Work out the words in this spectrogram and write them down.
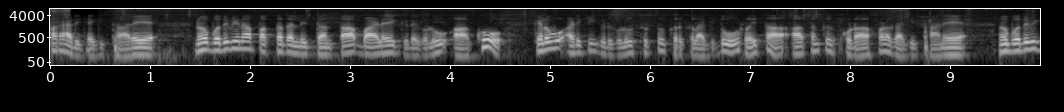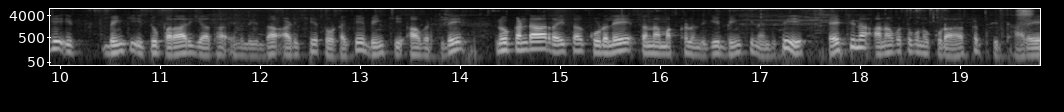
ಪರಾರಿಯಾಗಿದ್ದಾರೆ. ಇನ್ನು ಬದುವಿನ ಪಕ್ಕದಲ್ಲಿದ್ದಂಥ ಬಾಳೆ ಗಿಡಗಳು ಹಾಗೂ ಕೆಲವು ಅಡಿಕೆ ಗಿಡಗಳು ಸುಟ್ಟು ಕರಕಲಾಗಿದ್ದು ರೈತ ಆತಂಕಕ್ಕೆ ಕೂಡ ಒಳಗಾಗಿದ್ದಾನೆ. ನಾವು ಬದುವಿಗೆ ಇಟ್, ಬೆಂಕಿ ಇಟ್ಟು ಪರಾರಿಯಾದ ಹಿನ್ನೆಲೆಯಿಂದ ಅಡಿಕೆ ತೋಟಕ್ಕೆ ಬೆಂಕಿ ಆವರಿಸಿದೆ. ಇನ್ನು ಕಂಡ ರೈತ ಕೂಡಲೇ ತನ್ನ ಮಕ್ಕಳೊಂದಿಗೆ ಬೆಂಕಿ ನಂದಿಸಿ ಹೆಚ್ಚಿನ ಅನಾಹುತವನ್ನು ಕೂಡ ತಪ್ಪಿಸಿದ್ದಾರೆ.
